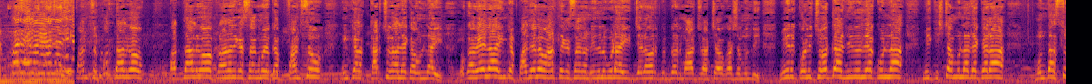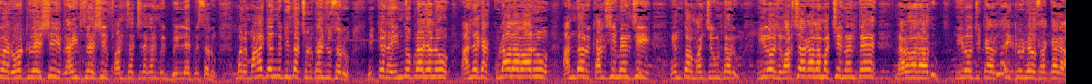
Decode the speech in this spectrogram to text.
ఎవ్వరు ఏమన్నా ఫండ్స్ పద్నాలుగో పద్నాలుగో ప్రణాళిక సంఘం యొక్క ఫండ్స్ ఇంకా ఖర్చు కాలేక ఉన్నాయి. ఒకవేళ ఇంకా పదిహేనవ ఆర్థిక సంఘం నిధులు కూడా ఈ జనవరి ఫిబ్రవరి మార్చి వచ్చే అవకాశం ఉంది. మీరు కొన్ని చోట్ల నిధులు లేకుండా మీకు ఇష్టం ఉన్న దగ్గర ముందస్తుగా రోడ్లు వేసి రైన్స్ వేసి ఫండ్స్ వచ్చినా కానీ మీరు బిల్లు వేపిస్తారు. మరి మాకెందుకు ఇంత చురుకని చూస్తారు? ఇక్కడ హిందూ ప్రజలు అనేక కులాల వారు అందరూ కలిసిమెలిసి ఎంతో మంచిగా ఉంటారు. ఈ రోజు వర్షాకాలం వచ్చిందంటే నడవరాదు. ఈ రోజు ఇక్కడ లైట్లు లేవు చక్కగా.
